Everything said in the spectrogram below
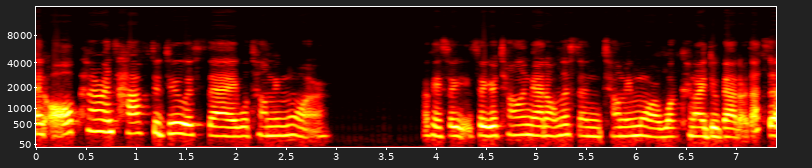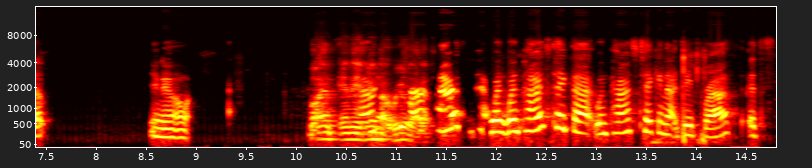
and all parents have to do is say, well, tell me more. Okay, so so you're telling me I don't listen. Tell me more. What can I do better? That's it. You know, Well, and, and may not realize. parents, when, when parents take that when parents taking that deep breath it's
